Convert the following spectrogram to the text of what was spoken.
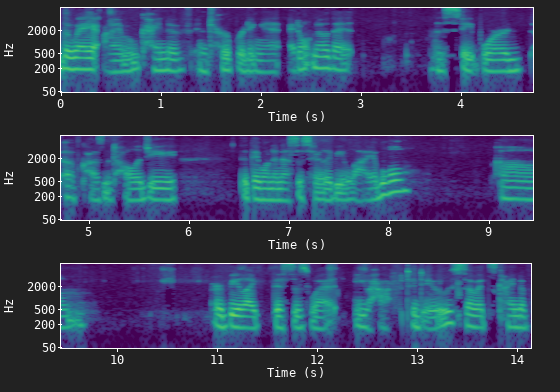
the way I'm kind of interpreting it, I don't know that the state board of cosmetology that they want to necessarily be liable, um, or be like, this is what you have to do. So it's kind of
